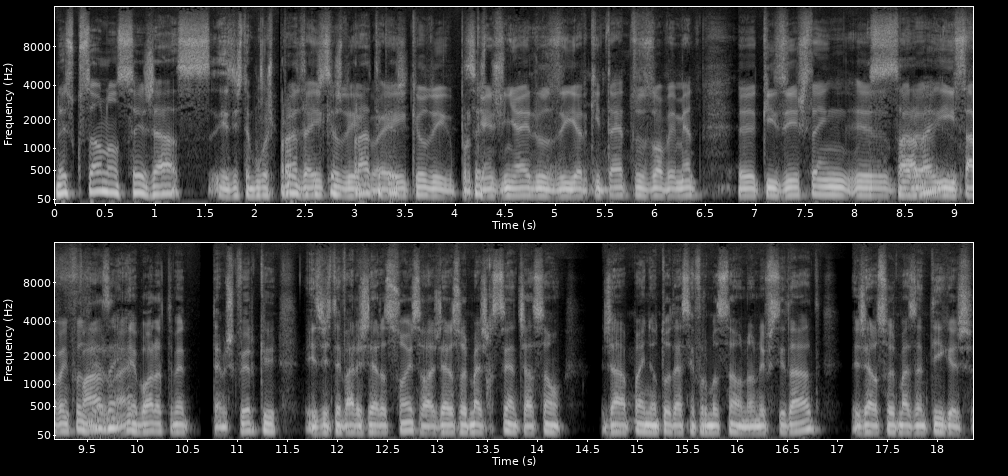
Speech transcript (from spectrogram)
Na execução não sei já se existem boas práticas. Pois é aí que eu digo, práticas, é aí que eu digo, porque se... engenheiros e arquitetos, obviamente, eh, que existem sabem, para, e sabem fazer. Fazem, é? embora também temos que ver que existem várias gerações, as gerações mais recentes já são já apanham toda essa informação na universidade, as gerações mais antigas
